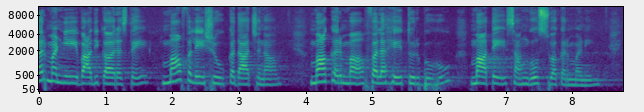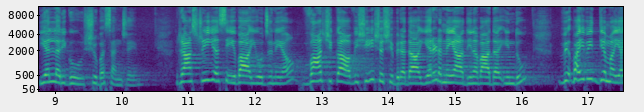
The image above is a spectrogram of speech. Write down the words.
ಕರ್ಮಣ್ಯೇವಾಧಿಕಾರಸ್ತೆ ಮಾ ಫಲೇಶು ಕದಾಚನ, ಮಾ ಕರ್ಮ ಫಲಹೇತುರ್ಬುಹು ಮಾತೆ ಸಾಂಗೋಸ್ವ ಕರ್ಮಣಿ. ಎಲ್ಲರಿಗೂ ಶುಭ ಸಂಜೆ. ರಾಷ್ಟ್ರೀಯ ಸೇವಾ ಯೋಜನೆಯ ವಾರ್ಷಿಕ ವಿಶೇಷ ಶಿಬಿರದ ಎರಡನೆಯ ದಿನವಾದ ಇಂದು ವೈವಿಧ್ಯಮಯ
